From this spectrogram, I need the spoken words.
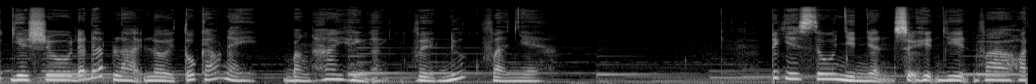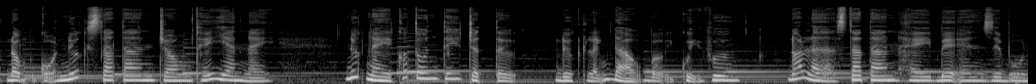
Đức Giêsu đã đáp lại lời tố cáo này bằng hai hình ảnh về nước và nhà. Đức Giêsu nhìn nhận sự hiện diện và hoạt động của nước Satan trong thế gian này. Nước này có tôn ti trật tự, được lãnh đạo bởi quỷ vương, đó là Satan hay Beelzebul,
